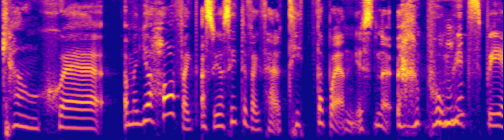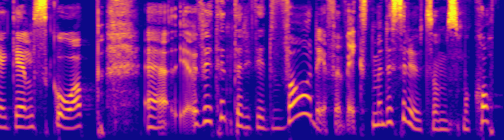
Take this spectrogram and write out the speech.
kanske Ja, men jag, har fakt alltså jag sitter faktiskt här och tittar på en just nu, på mm. mitt spegelskåp. Eh, jag vet inte riktigt vad det är för växt, men det ser ut som små kottar.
